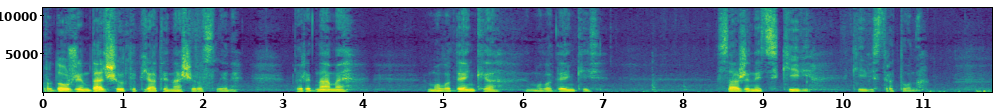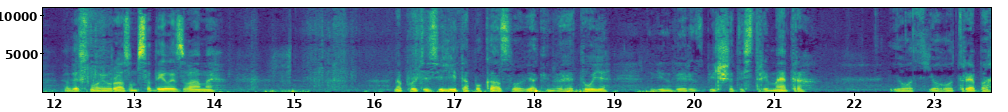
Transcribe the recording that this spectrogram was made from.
Продовжуємо далі утепляти наші рослини. Перед нами молоденька, молоденький саженець ківі, ківі стратона. Весною разом садили з вами. На протязі літа показував, як він вегетує. Він виріс більше десь 3 метра. І от його треба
